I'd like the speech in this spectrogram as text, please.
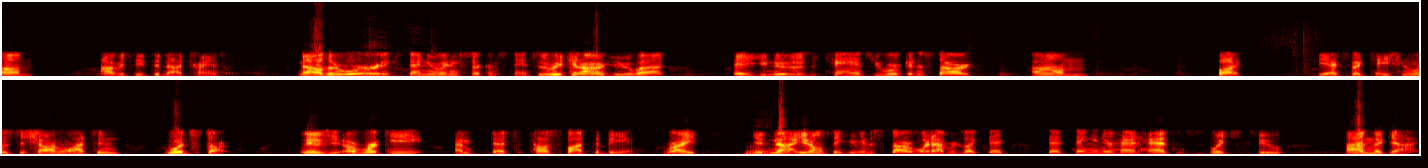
Um, obviously, it did not translate. Now there were extenuating circumstances. We could argue about, hey, you knew there was a chance you weren't going to start, um, but the expectation was Deshaun Watson would start. As a rookie, um, that's a tough spot to be in, right? You're not, you don't think you're going to start, whatever. Like that, that thing in your head hasn't switched to, I'm the guy,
